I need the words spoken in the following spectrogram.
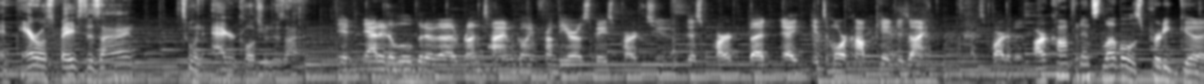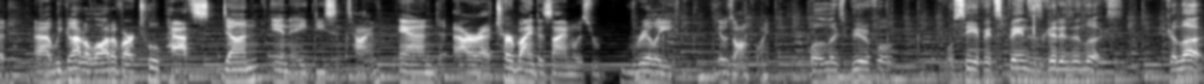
an aerospace design to an agriculture design? It added a little bit of a runtime going from the aerospace part to this part, but uh, it's a more complicated design. That's part of it. Our confidence level is pretty good. Uh, we got a lot of our tool paths done in a decent time, and our uh, turbine design was really, it was on point. Well, it looks beautiful. We'll see if it spins as good as it looks. Good luck.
